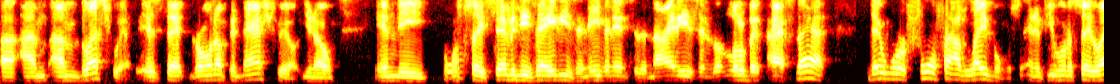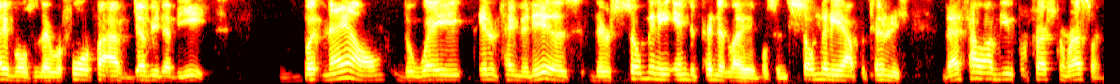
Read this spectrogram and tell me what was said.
uh, I'm I'm blessed with is that growing up in Nashville, you know, in the we'll say 70s, 80s, and even into the 90s, and a little bit past that, there were four or five labels, and if you want to say labels, there were four or five WWEs. But now, the way entertainment is, there's so many independent labels and so many opportunities. That's how I view professional wrestling.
